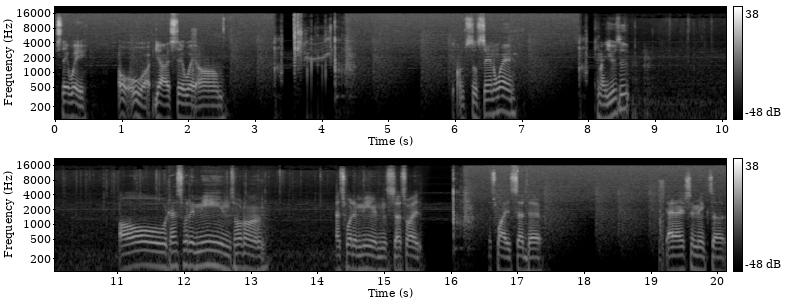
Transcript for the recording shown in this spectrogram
Stay away. Oh, oh, uh, yeah, stay away. Um, I'm still staying away. Can I use it? Oh, that's what it means. Hold on. That's what it means. That's why. That's why it said that. That actually makes a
